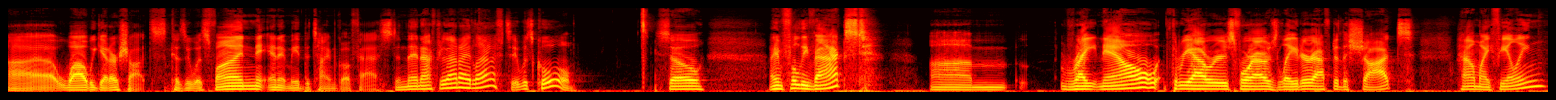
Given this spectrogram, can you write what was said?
uh, while we get our shots because it was fun and it made the time go fast. And then after that, I left. It was cool. So I'm fully vaxxed. Um, right now, three hours, four hours later after the shot, how am I feeling?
